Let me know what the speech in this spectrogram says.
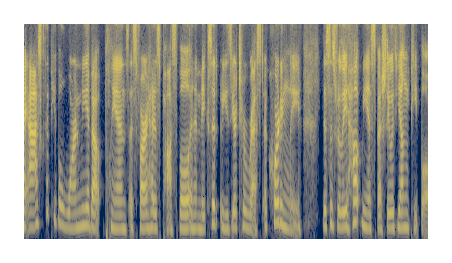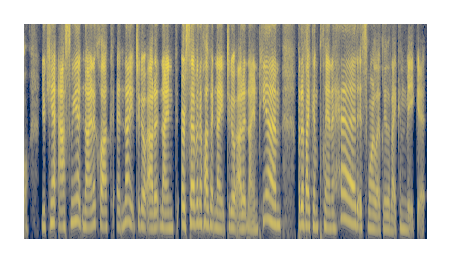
I ask that people warn me about plans as far ahead as possible, and it makes it easier to rest accordingly. This has really helped me, especially with young people. You can't ask me at nine o'clock at night to go out at nine or seven o'clock at night to go out at 9 p.m., but if I can plan ahead, it's more likely that I can make it.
